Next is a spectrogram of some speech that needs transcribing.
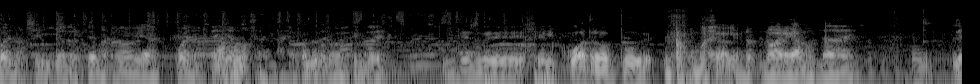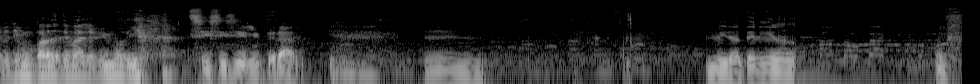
Bueno, sí, y otros temas no había. Bueno, teníamos. ¿Hace cuánto tenemos escrito esto? Desde el 4 de octubre. No, no agregamos nada, ¿eh? Mm. Le metimos un par de temas en el mismo día. Sí, sí, sí, literal. Mm. Mira, tenía... Uf.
